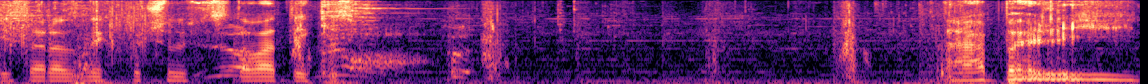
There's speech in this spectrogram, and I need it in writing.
і зараз з них почнуть вставати якісь. А блін!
